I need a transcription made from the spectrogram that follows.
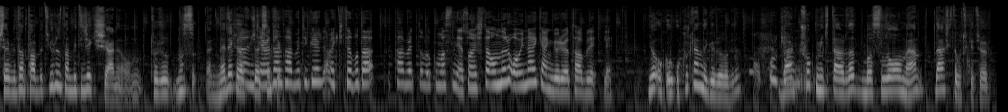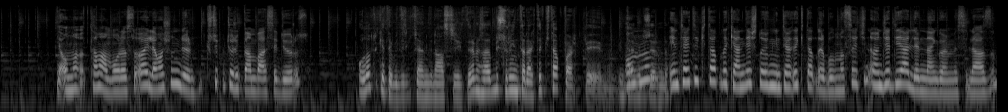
Çevreden tableti yürürsen bitecek iş yani. Onun çocuğu nasıl, yani nereye kadar Yani tutacaksın çevreden ki? tableti görebilir ama kitabı da tabletten okumasın ya. Sonuçta onları oynarken görüyor tabletle. Ya oku- okurken de görüyor olabilir. Okurken... Ben çok miktarda basılı olmayan ders kitabı tüketiyorum. Ya onu tamam orası öyle ama şunu diyorum. Küçük bir çocuktan bahsediyoruz. O da tüketebilir kendine has içerikleri. Mesela bir sürü interaktif kitap var e, internet Onun üzerinde. interaktif kitapla kendi yaşına uygun interaktif kitapları bulması için önce diğerlerinden görmesi lazım.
